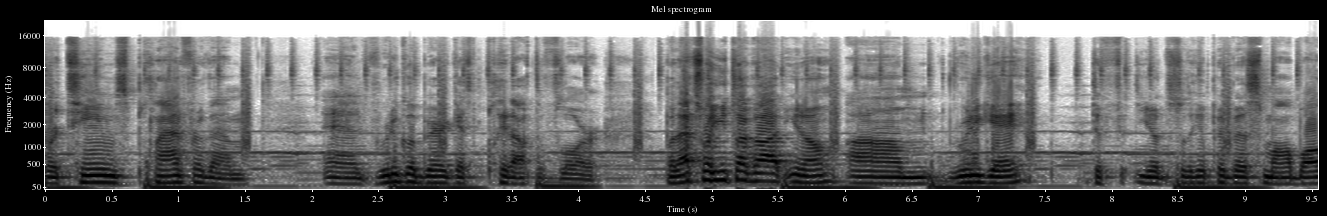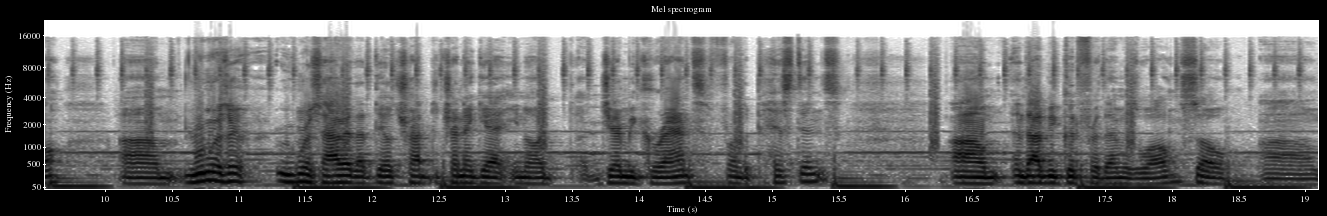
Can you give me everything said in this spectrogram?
where teams plan for them, and Rudy Gobert gets played off the floor. But that's why Utah got you know um, Rudy Gay, to, you know, so they can play a bit of small ball. Um, rumors are, rumors have it that they'll try to trying to get you know Jerami Grant from the Pistons, um, and that'd be good for them as well. So um,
